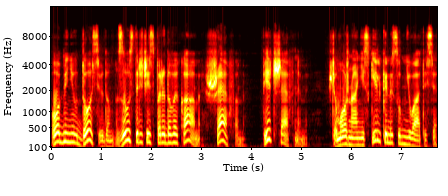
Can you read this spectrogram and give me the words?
обмінів досвідом, зустрічей з передовиками, шефами, підшефними, що можна ані скільки не сумніватися.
